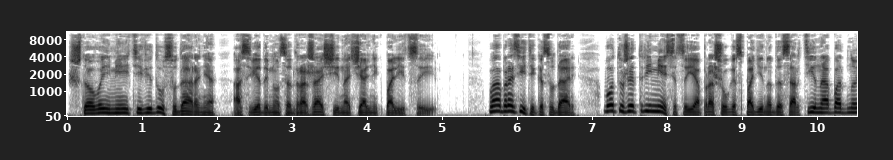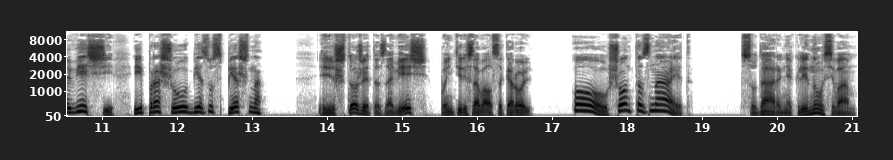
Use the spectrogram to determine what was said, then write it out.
«Что вы имеете в виду, сударыня?» — осведомился дрожащий начальник полиции. «Вообразите, государь, вот уже три месяца я прошу господина де об одной вещи и прошу безуспешно». «И что же это за вещь?» — поинтересовался король. «О, уж он-то знает». «Сударыня, клянусь вам».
